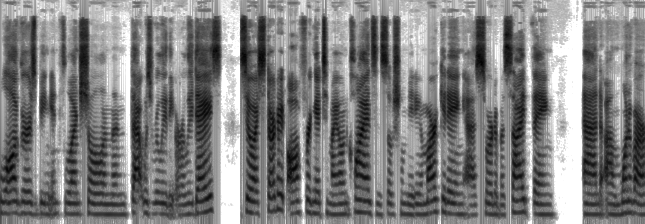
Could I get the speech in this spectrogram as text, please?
bloggers being influential. And then that was really the early days. So I started offering it to my own clients in social media marketing as sort of a side thing. And um, one of our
